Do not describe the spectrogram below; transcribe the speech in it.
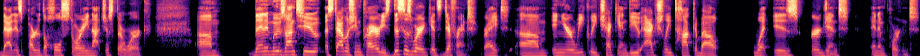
that is part of the whole story, not just their work. Um, then it moves on to establishing priorities. This is where it gets different, right? Um, in your weekly check-in, do you actually talk about what is urgent and important?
